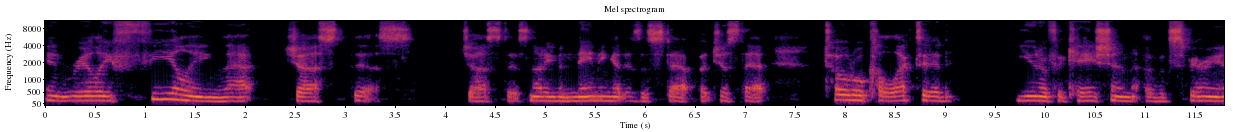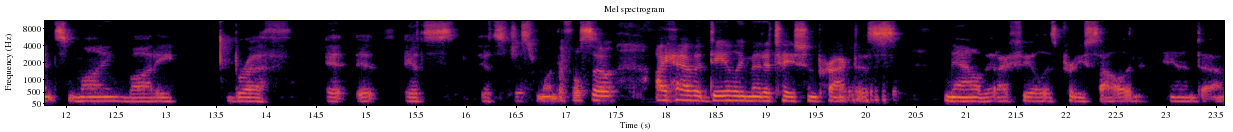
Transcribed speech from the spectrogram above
and really feeling that just this, just this, not even naming it as a step, but just that total collected unification of experience, mind, body, breath. It, it, it's, it's just wonderful. So I have a daily meditation practice now that I feel is pretty solid and uh,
